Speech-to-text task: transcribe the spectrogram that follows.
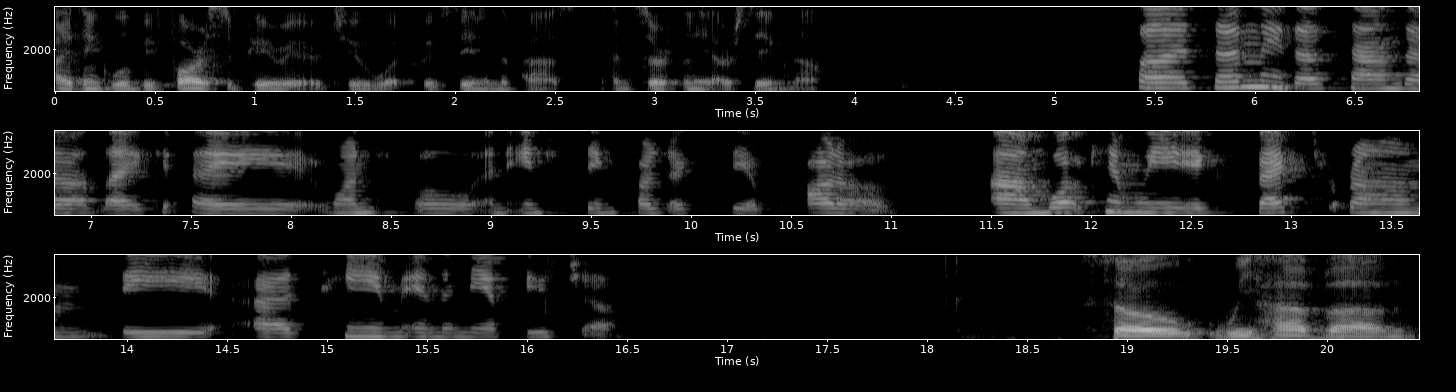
I think will be far superior to what we've seen in the past and certainly are seeing now. Well, it certainly does sound uh, like a wonderful and interesting project to be a part of. Um, what can we expect from the uh, team in the near future? So we have, um,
